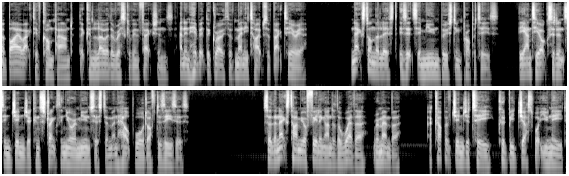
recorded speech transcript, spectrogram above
a bioactive compound that can lower the risk of infections and inhibit the growth of many types of bacteria. Next on the list is its immune-boosting properties. The antioxidants in ginger can strengthen your immune system and help ward off diseases. So the next time you're feeling under the weather, remember, a cup of ginger tea could be just what you need.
